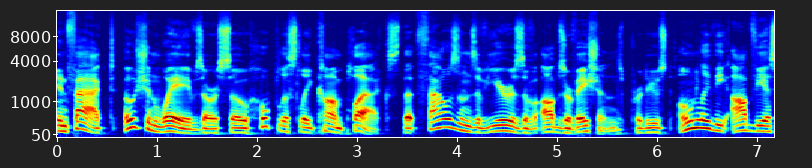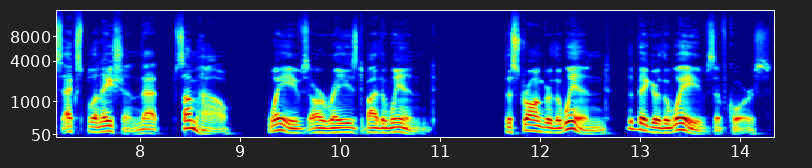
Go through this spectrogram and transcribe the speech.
In fact, ocean waves are so hopelessly complex that thousands of years of observations produced only the obvious explanation that, somehow, waves are raised by the wind. The stronger the wind, the bigger the waves, of course.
